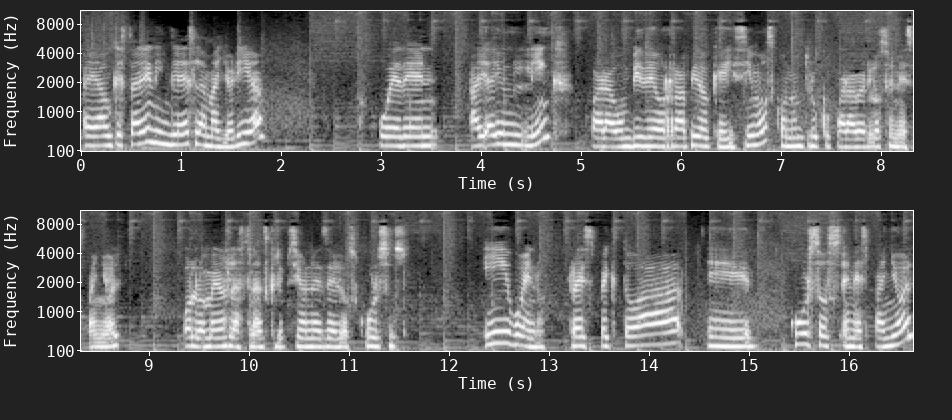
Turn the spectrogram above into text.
Eh, aunque están en inglés la mayoría, pueden, hay, hay un link para un video rápido que hicimos con un truco para verlos en español, por lo menos las transcripciones de los cursos. Y bueno, respecto a cursos en español,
